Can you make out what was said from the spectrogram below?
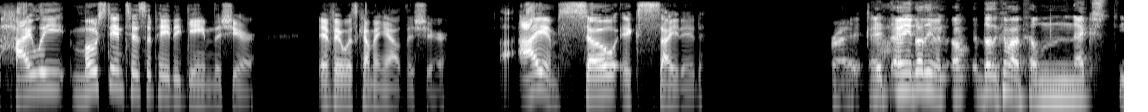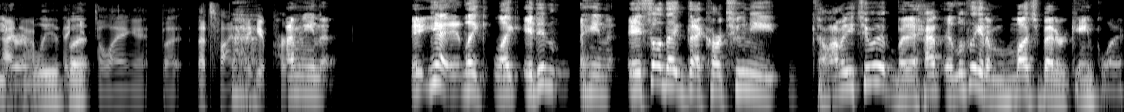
highly most anticipated game this year, if it was coming out this year. I- I am so excited. Right. It, I mean, it doesn't even um, it doesn't come out till next year, I, know, believe. They But keep delaying it, but that's fine. They get perfect. I mean, it, yeah, it, like like it didn't. I mean, it still had like that cartoony comedy to it, but it had it looked like it had a much better gameplay.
